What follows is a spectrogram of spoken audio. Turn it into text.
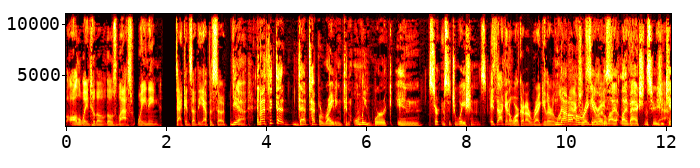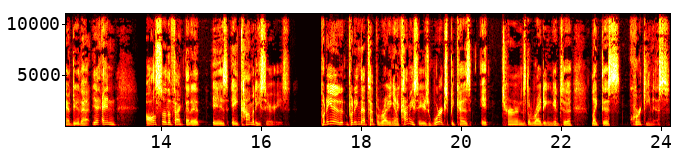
all the way until the, those last waning seconds of the episode Yeah, and I think that that type of writing can only work in certain situations. it's not going to work on a regular live Not on a regular li- live action series. You can't do that. Yeah, and also the fact that it is a comedy series. Putting it, putting that type of writing in a comedy series works because it turns the writing into like this quirkiness.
